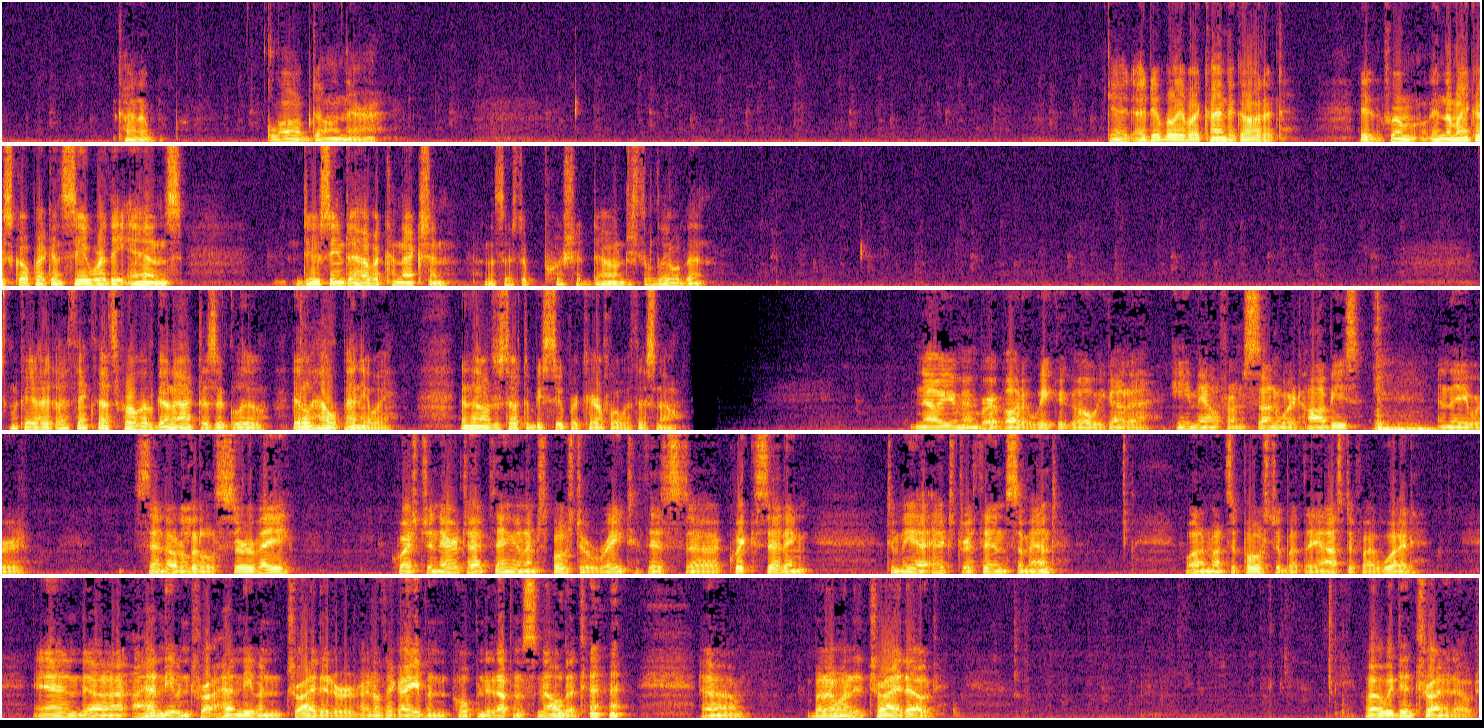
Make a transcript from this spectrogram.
kind of globbed on there okay I, I do believe I kind of got it it, from in the microscope I can see where the ends do seem to have a connection. Let's just to push it down just a little bit. Okay, I, I think that's probably going to act as a glue. It'll help anyway. And then I'll just have to be super careful with this now. Now, you remember about a week ago we got an email from Sunward Hobbies and they were sent out a little survey questionnaire type thing, and I'm supposed to rate this uh, quick setting Tamiya extra thin cement. Well, I'm not supposed to, but they asked if I would, and uh, I hadn't even try- hadn't even tried it, or I don't think I even opened it up and smelled it. um, but I wanted to try it out. Well, we did try it out.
